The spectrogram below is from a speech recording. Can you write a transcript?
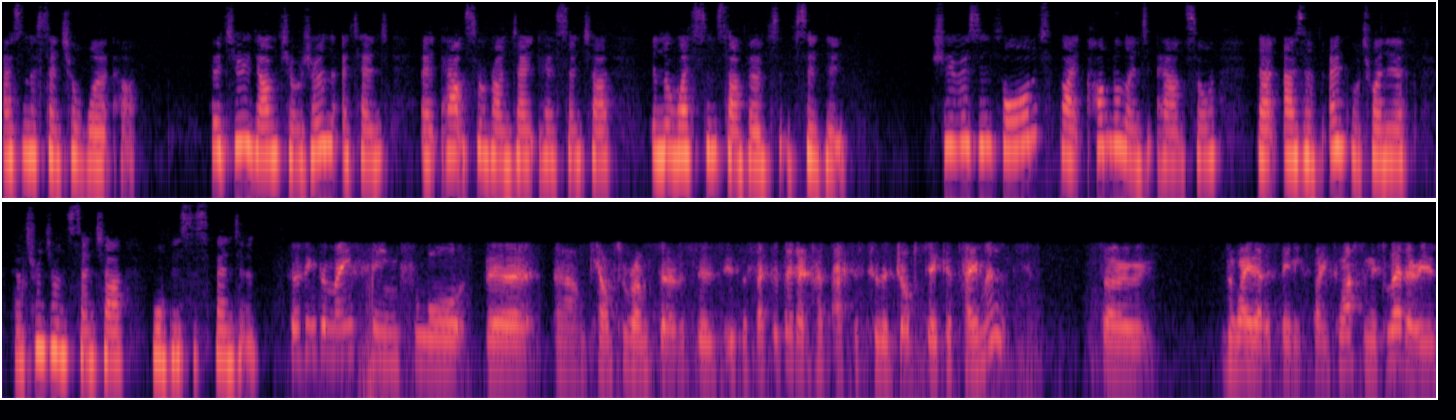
as an essential worker. Her two young children attend a council-run daycare centre in the western suburbs of Sydney. She was informed by Cumberland Council that as of April 20th, the Children's Centre will be suspended. So I think the main thing for the um, council-run services is the fact that they don't have access to the job seeker payments. So the way that it's been explained to us in this letter is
